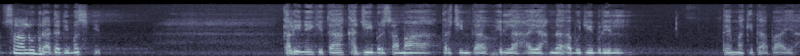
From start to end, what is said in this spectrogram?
selalu berada di masjid Kali ini kita kaji bersama tercinta Fillah Ayahanda Abu Jibril. Tema kita apa ayah?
